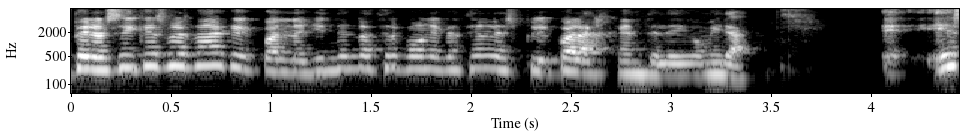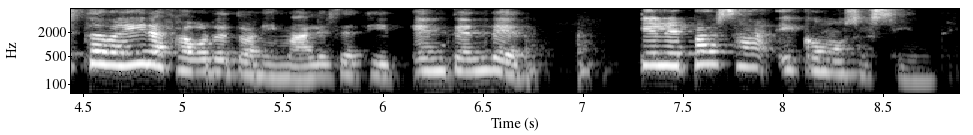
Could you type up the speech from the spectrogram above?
pero sí que es verdad que cuando yo intento hacer comunicación le explico a la gente, le digo, mira, eh, esta va a ir a favor de tu animal, es decir, entender qué le pasa y cómo se siente.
